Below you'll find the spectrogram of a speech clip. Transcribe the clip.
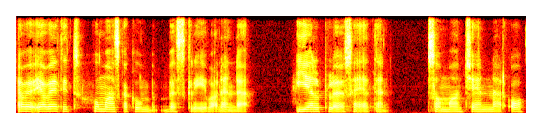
jag, vet, jag vet inte hur man ska kunna beskriva den där hjälplösheten som man känner. Och,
